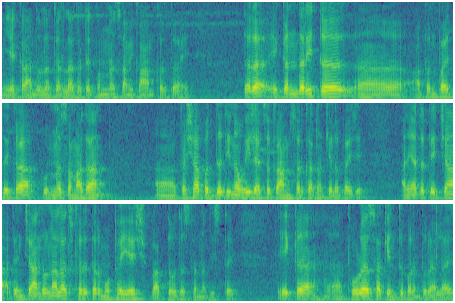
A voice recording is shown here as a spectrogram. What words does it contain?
मी एक आंदोलकातला घटक म्हणूनच आम्ही काम करतो आहे. तर एकंदरीत आपण पाहतोय का पूर्ण समाधान कशा पद्धतीनं होईल याचं काम सरकारनं केलं पाहिजे. आणि आता त्याच्या त्यांच्या आंदोलनालाच खरं तर मोठं यश प्राप्त होत असताना दिसतंय. एक थोडासा किंतू परंतु राहिला आहे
